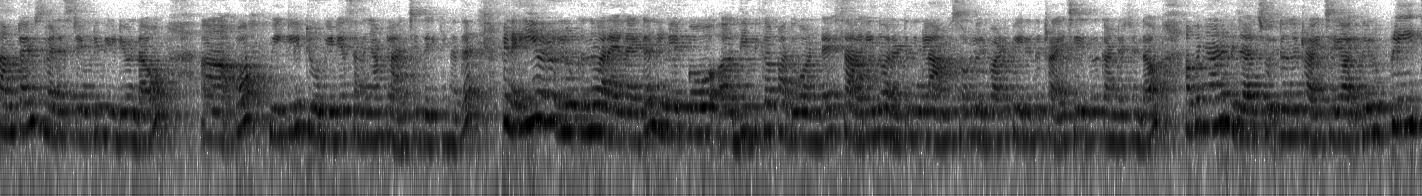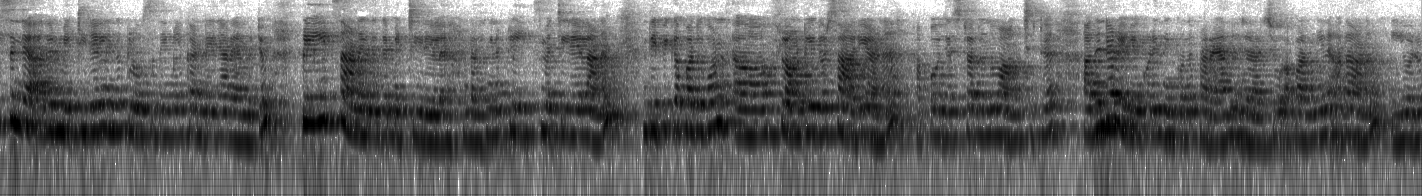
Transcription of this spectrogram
സംടൈംസ് വെനസ്ഡേ കൂടി വീഡിയോ ഉണ്ടാവും. അപ്പോൾ വീക്കിലി ടു വീഡിയോസ് ആണ് ഞാൻ പ്ലാൻ ചെയ്തിരിക്കുന്നത്. പിന്നെ ഈ ഒരു ലുക്ക് എന്ന് പറയാനായിട്ട് നിങ്ങളിപ്പോൾ ദീപിക പതുകൊണ്ട് സാരി എന്ന് പറഞ്ഞിട്ട് നിങ്ങൾ ആമസോണിൽ ഒരുപാട് പേര് ഇത് ട്രൈ ചെയ്തത് കണ്ടിട്ടുണ്ടാവും. അപ്പോൾ ഞാൻ വിചാരിച്ചു ഇതൊന്ന് ട്രൈ ചെയ്യുക ഇതൊരു പ്ലീറ്റ്സിന്റെ അതൊരു മെറ്റീരിയൽ നിങ്ങൾ ക്ലോസ് നിങ്ങൾ കണ്ടു അറിയാൻ പറ്റും. പ്ലീറ്റ്സ് ആണ് ഇതിന്റെ മെറ്റീരിയൽ ഉണ്ടോ ഇങ്ങനെ പ്ലീറ്റ്സ് മെറ്റീരിയൽ ആണ്. ദീപിക പതുകോൺ ഫ്ലോണ്ട് ചെയ്തൊരു സാരിയാണ്. അപ്പോൾ ജസ്റ്റ് അതൊന്ന് വാങ്ങിച്ചിട്ട് അതിന്റെ റിവ്യൂ കൂടി നിങ്ങൾക്കൊന്ന് പറയാമെന്ന് വിചാരിച്ചു. അപ്പോൾ അങ്ങനെ അതാണ് ഈ ഒരു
